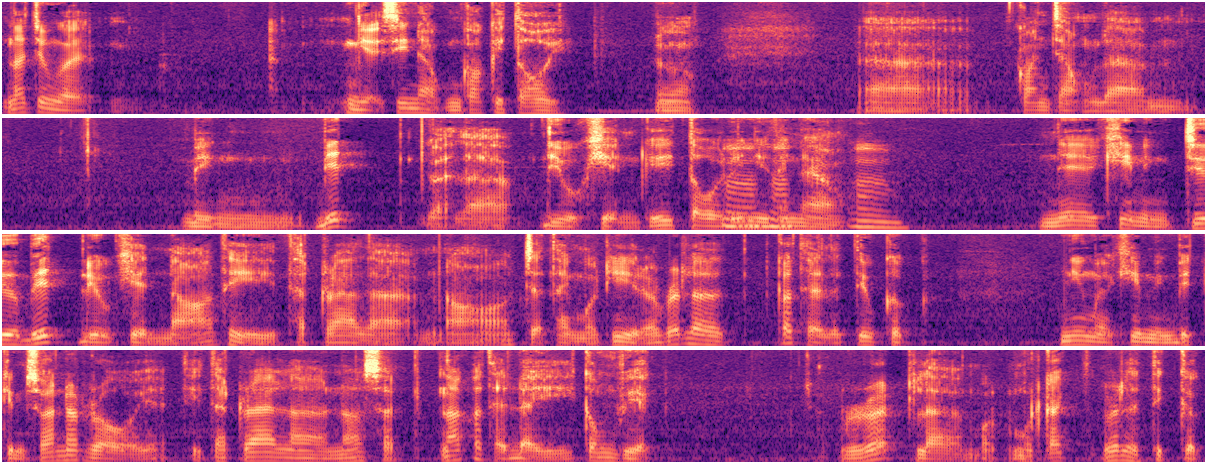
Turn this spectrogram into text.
nói chung là nghệ sĩ nào cũng có cái tôi đúng không à, quan trọng là mình biết gọi là điều khiển cái tôi đó uh-huh. như thế ừ nào uh nên khi mình chưa biết điều khiển nó thì thật ra là nó trở thành một cái gì đó rất là có thể là tiêu cực nhưng mà khi mình biết kiểm soát nó rồi thì thật ra là nó sẽ nó có thể đẩy công việc rất là một một cách rất là tích cực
